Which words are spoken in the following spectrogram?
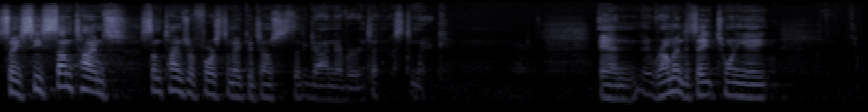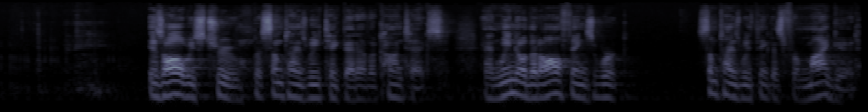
So you see, sometimes, sometimes we're forced to make adjustments that God never intended us to make. And Romans 8, 28 is always true, but sometimes we take that out of context. And we know that all things work, sometimes we think it's for my good.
